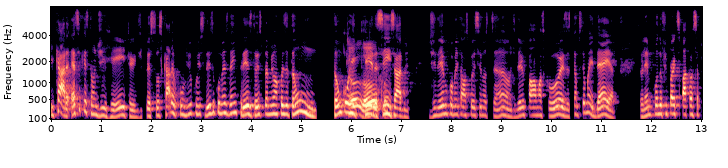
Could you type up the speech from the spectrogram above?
E, cara, essa questão de hater, de pessoas, cara, eu convivo com isso desde o começo da empresa, então isso pra mim é uma coisa tão, tão corriqueira, assim, sabe? De nego comentar umas coisas sem noção, de nego falar umas coisas. Pra você ter uma ideia, eu lembro quando eu fui participar com essa, com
